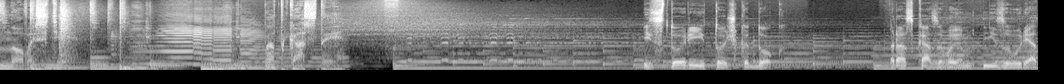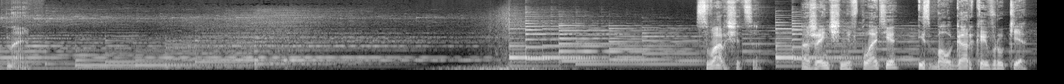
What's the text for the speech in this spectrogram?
Новости. Подкасты. Истории.док. Рассказываем незаурядное. Сварщица. О женщине в платье и с болгаркой в руке –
